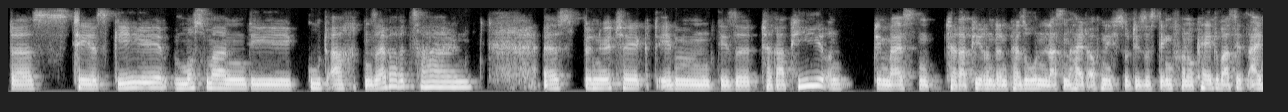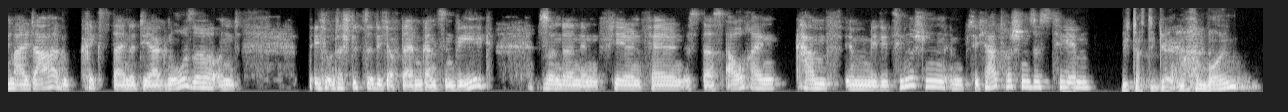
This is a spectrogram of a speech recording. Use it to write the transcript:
das TSG muss man die Gutachten selber bezahlen. Es benötigt eben diese Therapie und die meisten therapierenden Personen lassen halt auch nicht so dieses Ding von, okay, du warst jetzt einmal da, du kriegst deine Diagnose und ich unterstütze dich auf deinem ganzen Weg, sondern in vielen Fällen ist das auch ein Kampf im medizinischen, im psychiatrischen System. Nicht, dass die Geld machen wollen?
